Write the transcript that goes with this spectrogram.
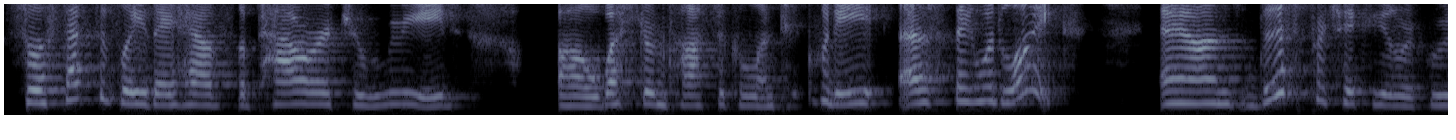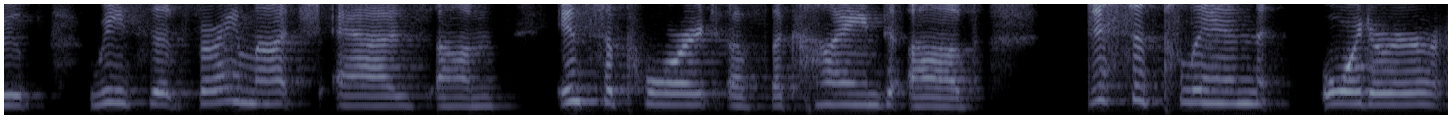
So effectively, they have the power to read uh, Western classical antiquity as they would like. And this particular group reads it very much as um, in support of the kind of discipline, order,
